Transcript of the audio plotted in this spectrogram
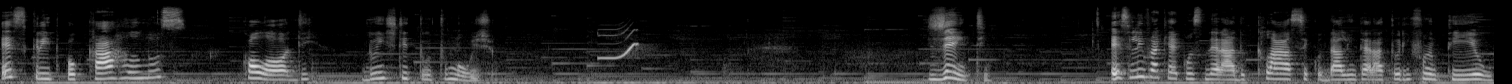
escrito por Carlos Collodi, do Instituto Mojo. Gente, esse livro aqui é considerado clássico da literatura infantil,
